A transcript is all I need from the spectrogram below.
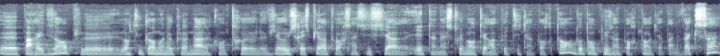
Euh, par exemple, euh, l'anticorps monoclonal contre le virus respiratoire syncytial est un instrument thérapeutique important, d'autant plus important qu'il n'y a pas de vaccin.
